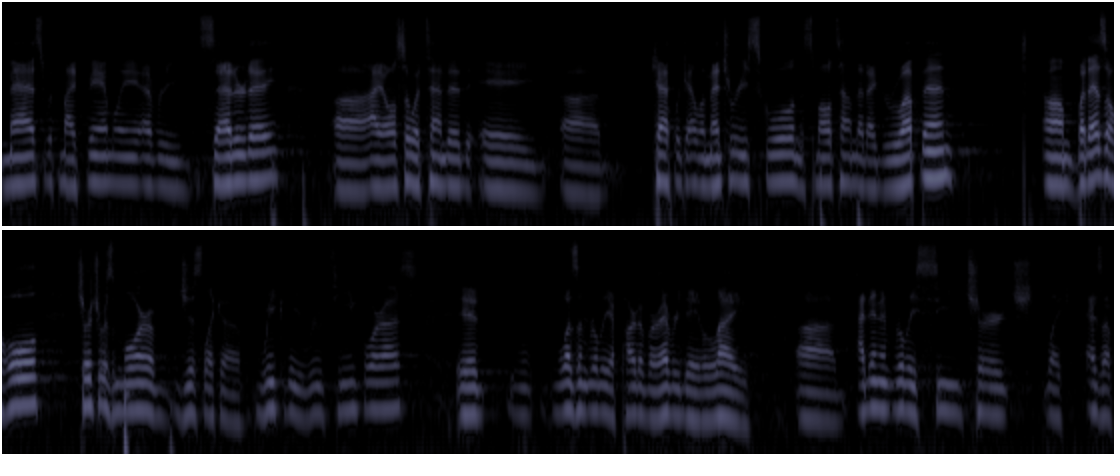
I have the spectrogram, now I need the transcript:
Mass with my family every Saturday. Uh, I also attended a uh, Catholic elementary school in the small town that I grew up in. Um, but as a whole, church was more of just like a weekly routine for us. It wasn't really a part of our everyday life uh, I didn't really see church like as a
